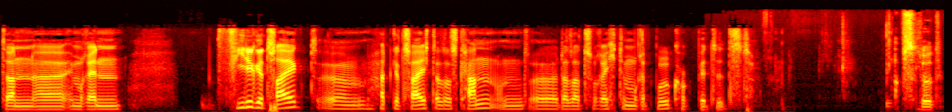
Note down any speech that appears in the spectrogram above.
dann äh, im Rennen viel gezeigt, äh, hat gezeigt, dass es kann und äh, dass er zu Recht im Red Bull Cockpit sitzt. Absolut.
